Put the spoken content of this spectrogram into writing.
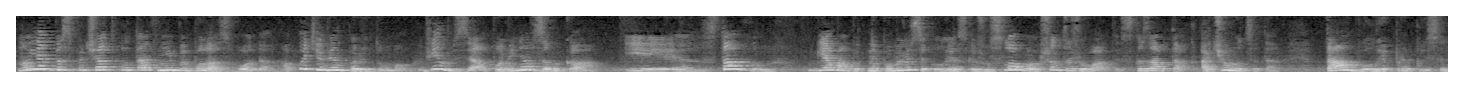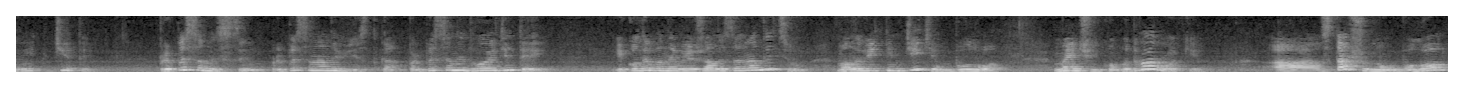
Ну, якби спочатку так ніби була згода, а потім він передумав. Він взяв, поміняв замка і став, я, мабуть, не помилюся, коли я скажу слово, шантажувати. Сказав так, а чому це так? Там були приписані діти. Приписаний син, приписана невістка, приписані двоє дітей. І коли вони виїжджали за границю, малолітнім дітям було меншенькому 2 роки, а старшому було,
